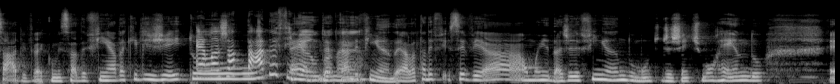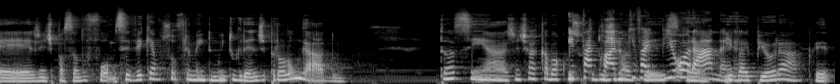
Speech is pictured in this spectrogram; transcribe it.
sabe, vai começar a definhar daquele jeito... Ela já tá definhando, é, né? tá definhando. Ela tá defi- Você vê a, humanidade definhando, um monte de gente morrendo, é, gente passando fome. Você vê que é um sofrimento muito grande e prolongado. Então, assim, a gente acaba com E isso tá tudo claro de uma que vai vez, piorar, é, né? E vai piorar, porque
